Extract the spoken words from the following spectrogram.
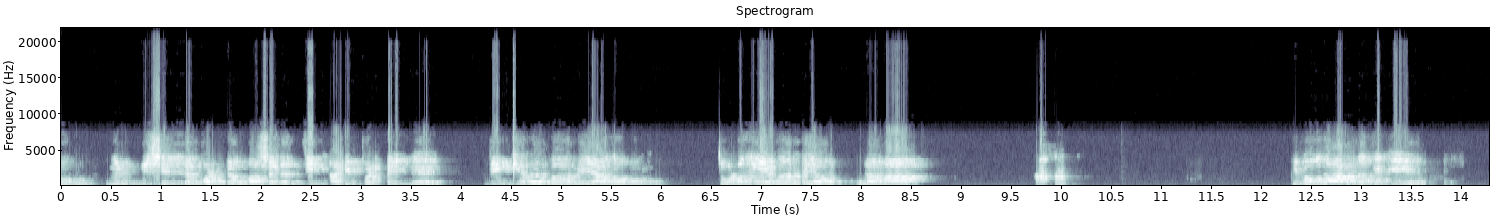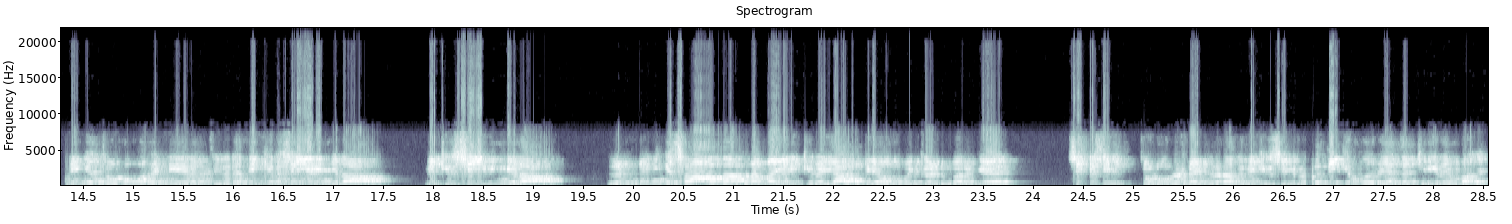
தொழு என்று செல்லப்பட்ட வசனத்தின் அடிப்படையில விக்கிர வேறையாகவும் தொழுகைய வேறையாகவும் ஆஹா. இப்ப உதாரணத்துக்கு நீங்க தொழுவுற நேரத்துல விக்கிர செய்யறீங்களா விக்கிர செய்வீங்களா? என்று நீங்க சாதாரணமா இருக்கிற யார்கிட்டயாவது போய் கேட்டு பாருங்க. சரி தொழுவுற டைம்ல நாங்க விக்கிர செய்யறோம் விக்கிர வேறையாத்தான் செய்யறேன் பாங்க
